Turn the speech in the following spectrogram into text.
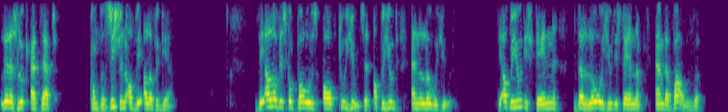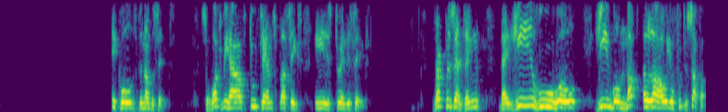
Let us look at that composition of the Aleph again. The Aleph is composed of two yuds, an upper yud and a lower yud. The upper yud is 10, the lower yud is 10, and the vav equals the number 6. So what we have, 2 tens plus 6 is 26. Representing that he who will, he will not allow your foot to suffer.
